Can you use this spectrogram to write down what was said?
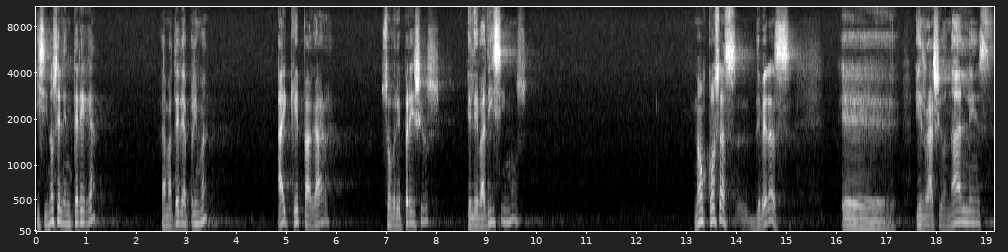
Y si no se le entrega la materia prima, hay que pagar sobreprecios elevadísimos, no cosas de veras eh, irracionales.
